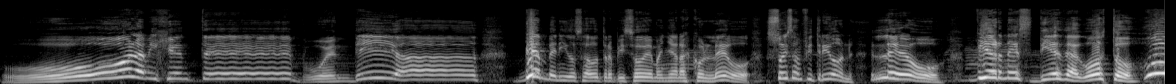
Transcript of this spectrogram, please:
Hola mi gente, buen día. Bienvenidos a otro episodio de Mañanas con Leo. Soy su anfitrión, Leo. Viernes 10 de agosto. ¡Uh!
